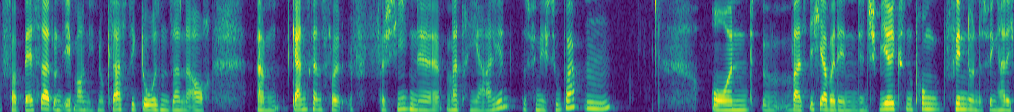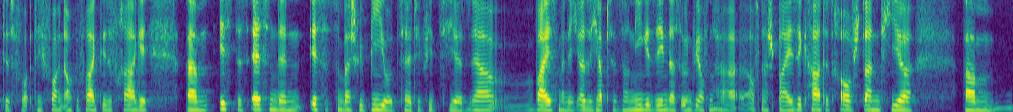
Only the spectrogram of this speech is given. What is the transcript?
verbessert und eben auch nicht nur Plastikdosen, sondern auch ähm, ganz, ganz verschiedene Materialien. Das finde ich super. Mhm. Und was ich aber den, den schwierigsten Punkt finde, und deswegen hatte ich das dich vorhin auch gefragt, diese Frage, ähm, ist das Essen denn, ist es zum Beispiel bio-zertifiziert? Ja, weiß man nicht. Also ich habe es jetzt noch nie gesehen, dass irgendwie auf einer, auf einer Speisekarte drauf stand, hier ähm,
